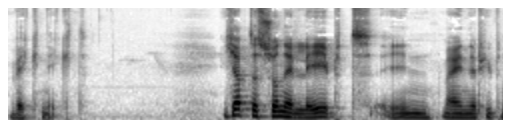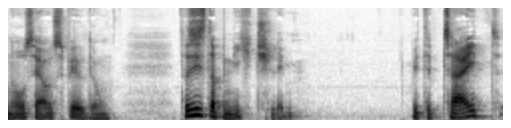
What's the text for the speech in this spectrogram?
wegnickt. Ich habe das schon erlebt in meiner Hypnoseausbildung. Das ist aber nicht schlimm. Mit der Zeit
